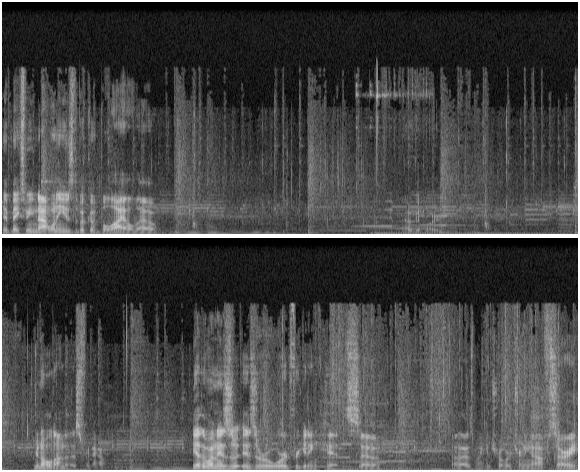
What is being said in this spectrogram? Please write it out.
It makes me not want to use the Book of Belial, though. I'm gonna hold on to this for now. The other one is is a reward for getting hit, so... Oh, that was my controller turning off. Sorry.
